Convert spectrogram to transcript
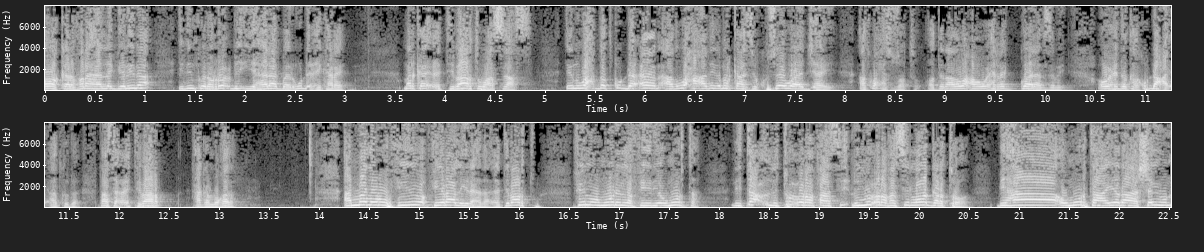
oo kale faraha la gelina idinkuna rucbi iyo halaag baa nagu dhici kareen marka ictibaartu waa sidaas in wax dad ku dhaceen aad waxa adiga markaasi ku soo waajahay aad ku xasuusato. Oo tirado wa w rag ku halaagsamay oo wixii dadka ku dhacay aad ku taasa ictibaar xagga luqada. Annadaru fiiraa la yihahda ictibaartu fi lumuuri la fiiriyo umuurta liyucrafa si loo garto bihaa umuurta ayadaa shayun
